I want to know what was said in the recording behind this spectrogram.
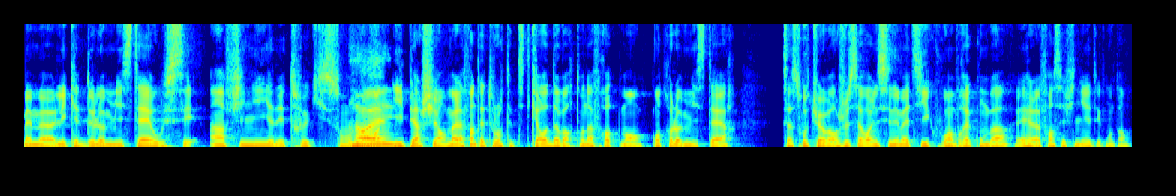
même euh, les quêtes de l'homme mystère où c'est infini, il y a des trucs qui sont vraiment hyper chiants, mais à la fin, t'as toujours tes petites carottes d'avoir ton affrontement contre l'homme mystère. Ça se trouve, tu vas avoir juste avoir une cinématique ou un vrai combat, et à la fin, c'est fini et t'es content.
